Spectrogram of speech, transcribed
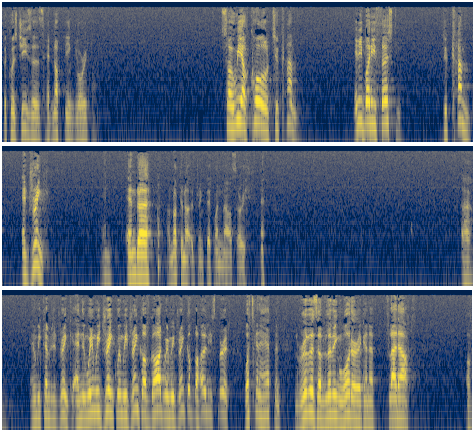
because Jesus had not been glorified. So we are called to come. Anybody thirsty? To come and drink. And, and uh, I'm not going to drink that one now, sorry. um, and we come to drink. And then when we drink, when we drink of God, when we drink of the Holy Spirit, what's going to happen? Rivers of living water are going to flood out of,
